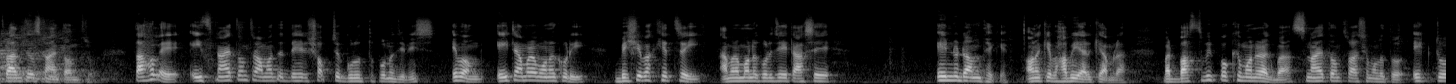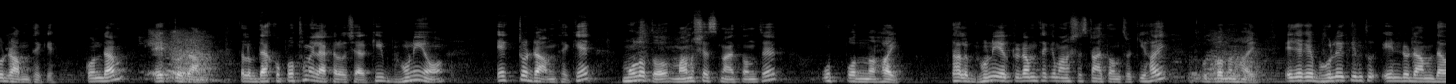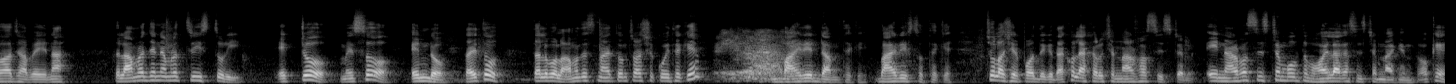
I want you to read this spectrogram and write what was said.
প্রান্তীয় স্নায়ুতন্ত্র। তাহলে এই স্নায়ুতন্ত্র আমাদের দেহের সবচেয়ে গুরুত্বপূর্ণ জিনিস এবং এইটা আমরা মনে করি বেশিরভাগ ক্ষেত্রেই আমরা মনে করি যে এটা আসে এন্ডোডাম থেকে, অনেকে ভাবি আর কি আমরা। বাট বাস্তবিক পক্ষে মনে রাখবা, স্নায়ুতন্ত্র আসে মূলত একটোড্রাম থেকে। কোন ড্রাম একটোড্রাম তাহলে দেখো প্রথমে লেখা রয়েছে আর কি, ভ্রূণীয় একটোড্রাম থেকে মূলত মানুষের স্নায়ুতন্ত্রের উৎপন্ন হয়। তাহলে ভ্রূণী একটোড্রাম থেকে মানুষের স্নায়ুতন্ত্র কি হয়? উৎপাদন হয়। এই জায়গায় ভুলে কিন্তু এন্ডোডাম দেওয়া যাবে না। তাহলে আমরা জানি আমরা ত্রিস্তরী। একটো মেসো এন্ডো তাই তো? তাহলে বলো, আমাদের স্নায়ুতন্ত্র আসে কই থেকে? বাইরের ডাম থেকে, বাইরের স্তর থেকে। চলে আসে এরপর দিকে। দেখো লেখা রয়েছে নার্ভাস সিস্টেম এই নার্ভাস সিস্টেম বলতে ভয় লাগা সিস্টেম না কিন্তু ওকে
